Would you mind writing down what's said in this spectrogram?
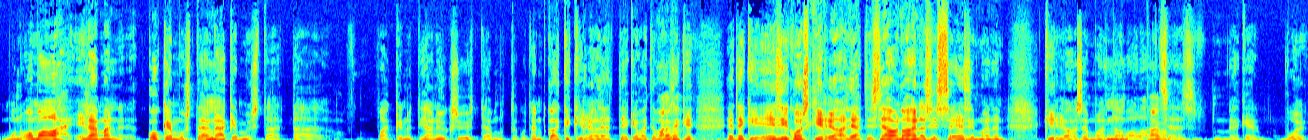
mun omaa elämän kokemusta ja mm. näkemystä, että vaikka nyt ihan yksi yhteen, mutta kuten nyt kaikki kirjailijat tekevät, ja varsinkin aivan. etenkin esikoiskirjailijat, niin se on aina siis se ensimmäinen kirja on semmoinen mm, tavalla, aivan. että se melkein voi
